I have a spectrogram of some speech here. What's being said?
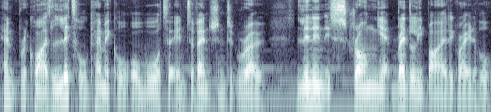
Hemp requires little chemical or water intervention to grow. Linen is strong yet readily biodegradable.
